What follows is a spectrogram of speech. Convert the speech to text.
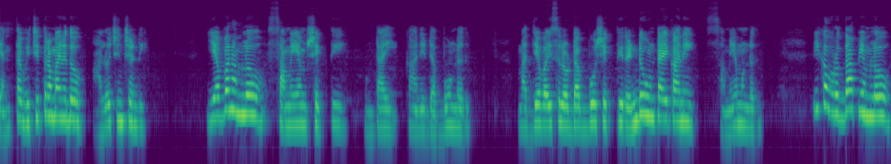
ఎంత విచిత్రమైనదో ఆలోచించండి. యవ్వనంలో సమయం శక్తి ఉంటాయి కానీ డబ్బు ఉండదు. మధ్య వయసులో డబ్బు శక్తి రెండూ ఉంటాయి కానీ సమయం ఉండదు. ఇక వృద్ధాప్యంలో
